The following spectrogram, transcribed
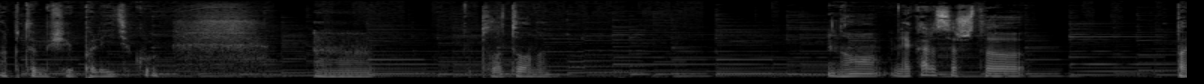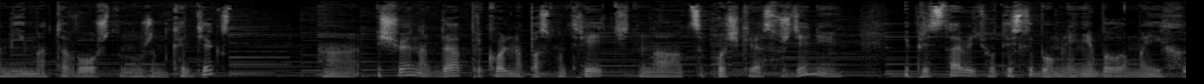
а потом еще и политику э, Платона. Но мне кажется, что помимо того, что нужен контекст, а, еще иногда прикольно посмотреть на цепочки рассуждений и представить, вот если бы у меня не было моих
